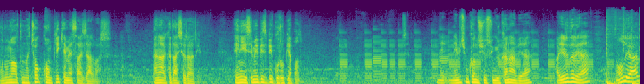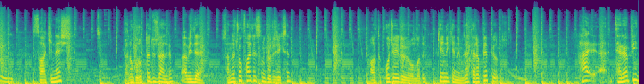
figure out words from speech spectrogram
Bunun altında çok komplike mesajlar var. Ben arkadaşları arayayım. En iyisi mi biz bir grup yapalım. Ne, ne biçim konuşuyorsun Gürkan abi ya? Hayırdır ya? Ne oluyor abi? Sakinleş. Ben o grupta düzeldim. Ha bir de Sen de çok faydasını göreceksin. Artık hocayı da yolladık. Kendi kendimize terapi yapıyoruz. Ha, e, terapi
